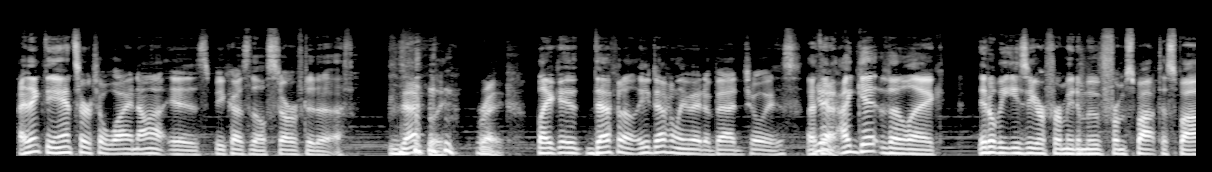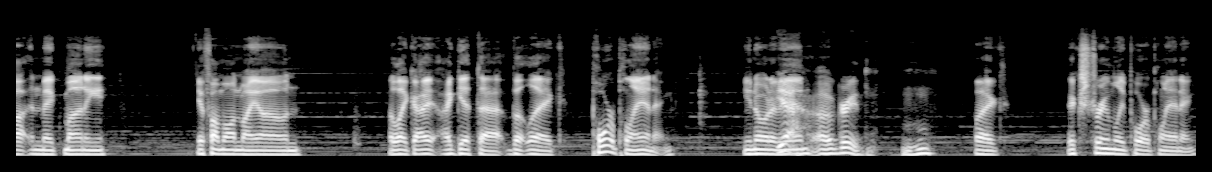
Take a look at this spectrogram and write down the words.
I think the answer to why not is because they'll starve to death. exactly right Like it definitely he definitely made a bad choice. I Yeah. think I get the like it'll be easier for me to move from spot to spot and make money if I'm on my own. Like I I get that, but like poor planning. You know what I mean? yeah mean? agreed hmm Like extremely poor planning.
